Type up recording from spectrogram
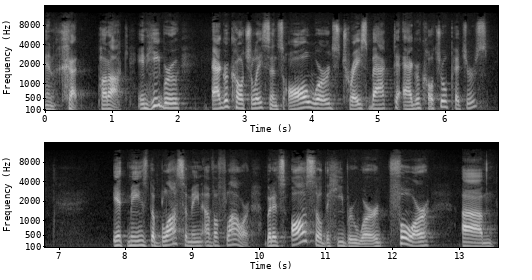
and chet. Parak. In Hebrew, agriculturally, since all words trace back to agricultural pictures, it means the blossoming of a flower. But it's also the Hebrew word for, um,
